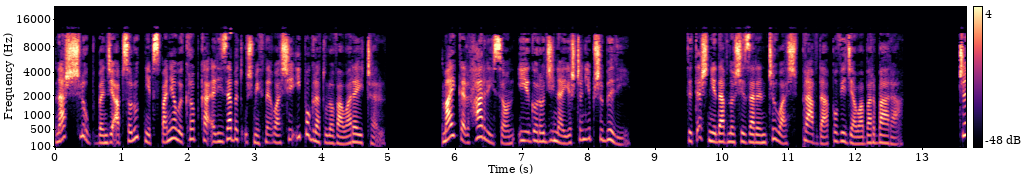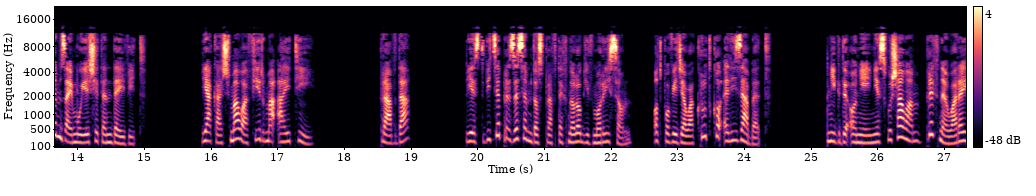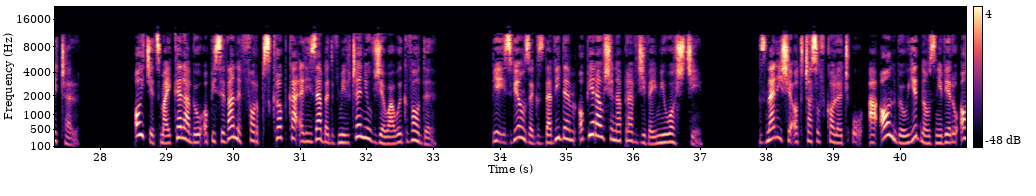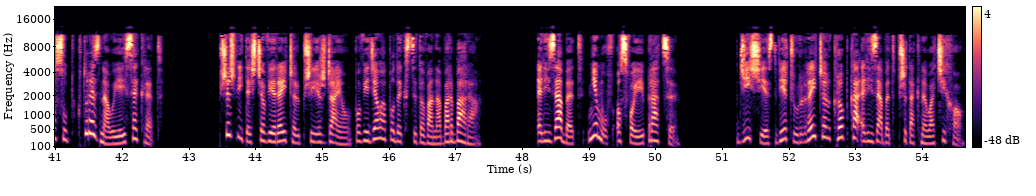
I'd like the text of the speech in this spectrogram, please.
Nasz ślub będzie absolutnie wspaniały. Elizabeth uśmiechnęła się i pogratulowała Rachel. Michael Harrison i jego rodzina jeszcze nie przybyli. Ty też niedawno się zaręczyłaś, prawda, powiedziała Barbara. Czym zajmuje się ten David? Jakaś mała firma IT. Prawda? Jest wiceprezesem do spraw technologii w Morrison, odpowiedziała krótko Elizabeth. Nigdy o niej nie słyszałam, prychnęła Rachel. Ojciec Michaela był opisywany w Forbes. Elizabeth w milczeniu wzięła łyk wody. Jej związek z Dawidem opierał się na prawdziwej miłości. Znali się od czasów college, a on był jedną z niewielu osób, które znały jej sekret. Przyszli teściowie Rachel przyjeżdżają, powiedziała podekscytowana Barbara. Elizabeth, nie mów o swojej pracy. Dziś jest wieczór Rachel. Elizabeth przytaknęła cicho.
